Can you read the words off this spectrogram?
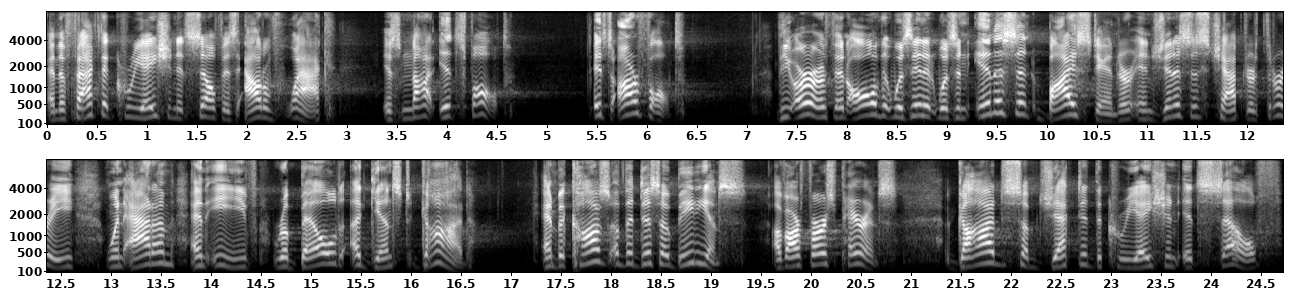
And the fact that creation itself is out of whack is not its fault, it's our fault. The earth and all that was in it was an innocent bystander in Genesis chapter 3 when Adam and Eve rebelled against God. And because of the disobedience of our first parents, God subjected the creation itself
